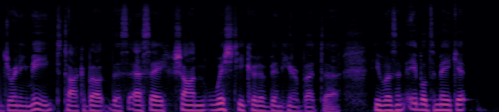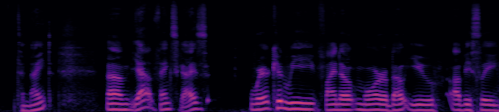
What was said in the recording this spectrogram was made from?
joining me to talk about this essay. Sean wished he could have been here, but uh, he wasn't able to make it tonight. Um, yeah, thanks, guys. Where could we find out more about you? Obviously,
